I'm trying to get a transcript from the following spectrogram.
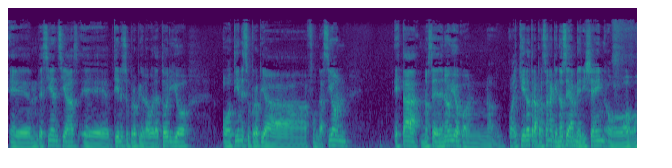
eh, de ciencias, eh, tiene su propio laboratorio o tiene su propia fundación, está, no sé, de novio con cualquier otra persona que no sea Mary Jane o,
